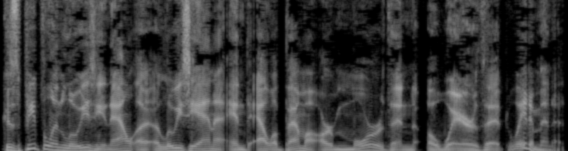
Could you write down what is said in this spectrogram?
Because the people in Louisiana, uh, Louisiana and Alabama are more than aware that, wait a minute,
